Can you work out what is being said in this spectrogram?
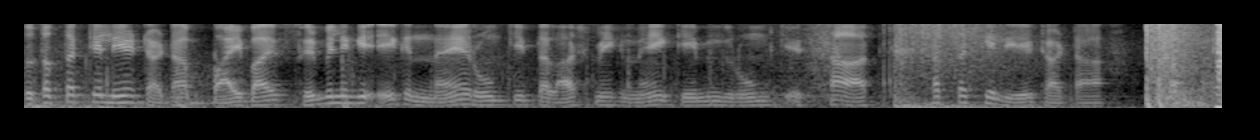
तो तब तक के लिए टाटा बाय बाय फिर मिलेंगे एक नए रूम की तलाश में, एक नए गेमिंग रूम के साथ। तब तक के लिए टाटा बाय बाय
